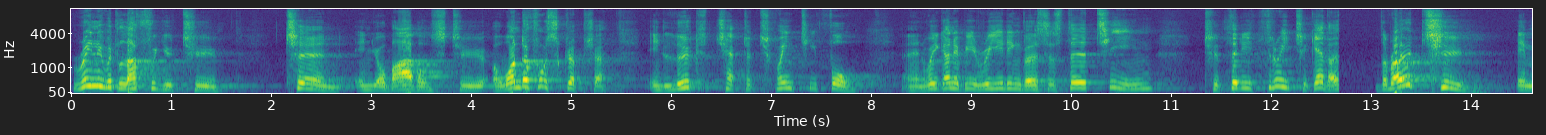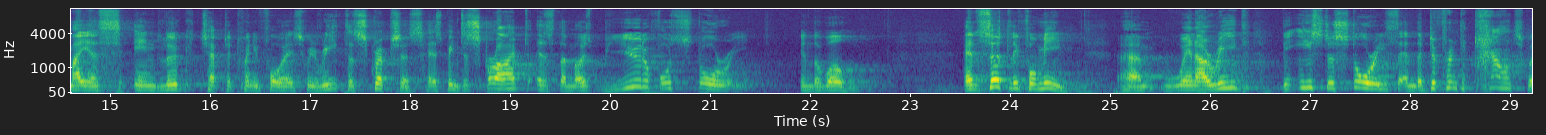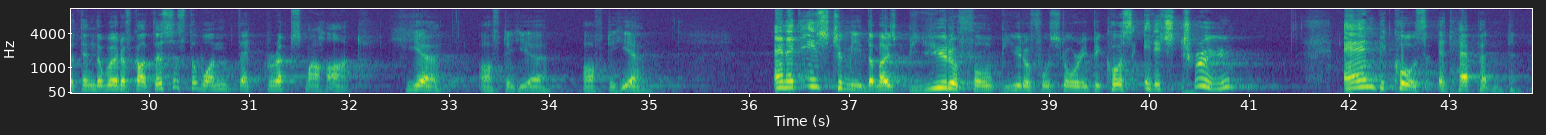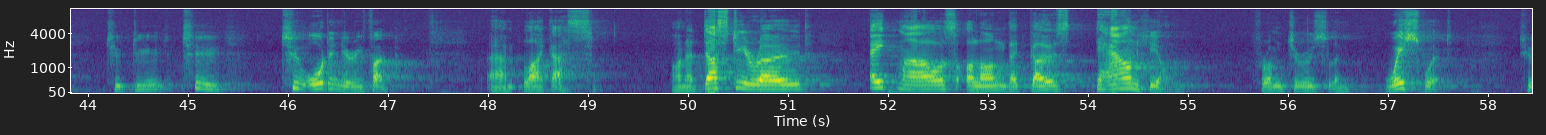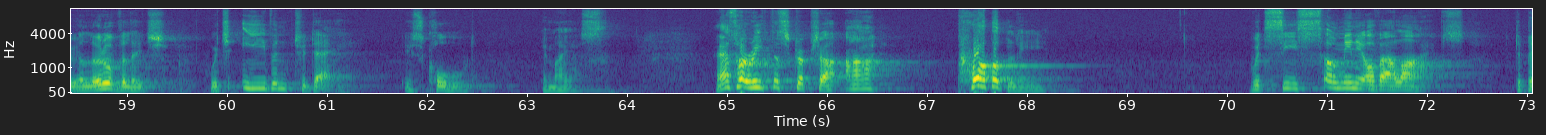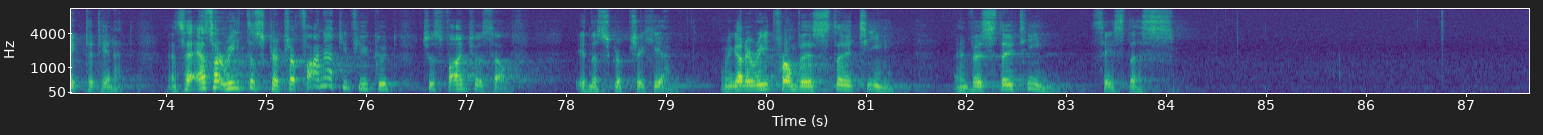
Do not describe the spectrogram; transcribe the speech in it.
really would love for you to turn in your Bibles to a wonderful scripture in Luke chapter 24. And we're going to be reading verses 13 to 33 together. The road to Emmaus in Luke chapter 24, as we read the scriptures, has been described as the most beautiful story in the world. And certainly for me, um, when I read the Easter stories and the different accounts within the Word of God, this is the one that grips my heart year after year after year. And it is to me the most beautiful, beautiful story because it is true and because it happened to do to two ordinary folk um, like us on a dusty road eight miles along that goes downhill from Jerusalem westward to a little village which even today is called Emmaus. As I read the scripture, I probably would see so many of our lives depicted in it. And so, as I read the scripture, find out if you could just find yourself in the scripture here. We're going to read from verse 13. And verse 13 says this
